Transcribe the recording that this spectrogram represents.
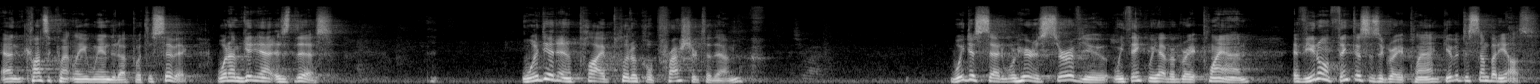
And consequently, we ended up with the Civic. What I'm getting at is this we didn't apply political pressure to them. We just said, We're here to serve you. We think we have a great plan. If you don't think this is a great plan, give it to somebody else.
